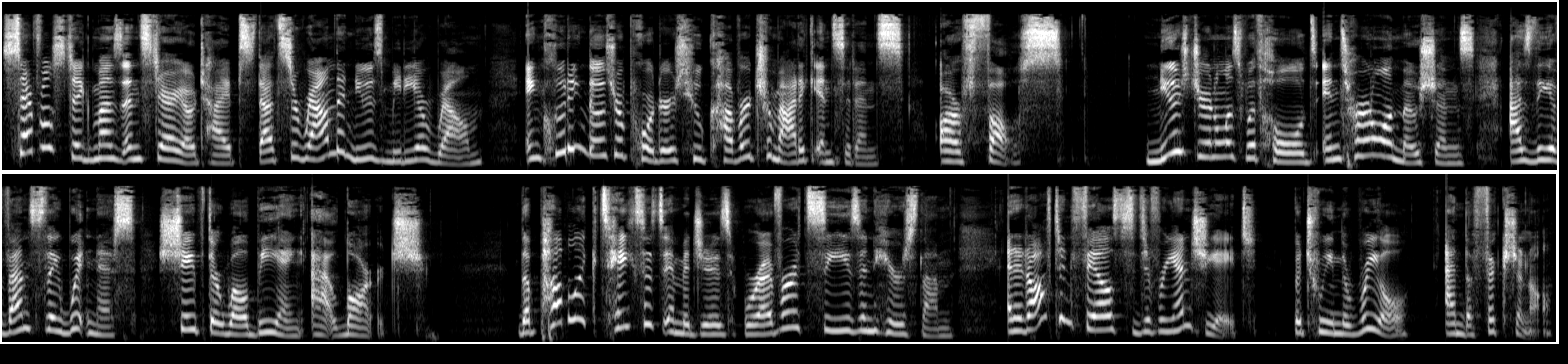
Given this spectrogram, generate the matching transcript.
Several stigmas and stereotypes that surround the news media realm, including those reporters who cover traumatic incidents, are false. News journalists withhold internal emotions as the events they witness shape their well being at large. The public takes its images wherever it sees and hears them, and it often fails to differentiate between the real and the fictional.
